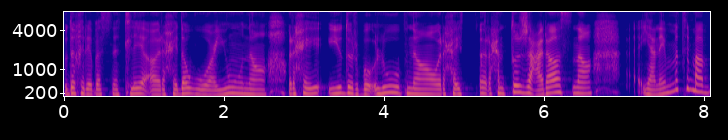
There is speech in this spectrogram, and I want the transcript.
ودغري بس نتلاقى رح يضووا عيونا ورح يضربوا قلوبنا ورح رح نطج راسنا. يعني مثل ما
